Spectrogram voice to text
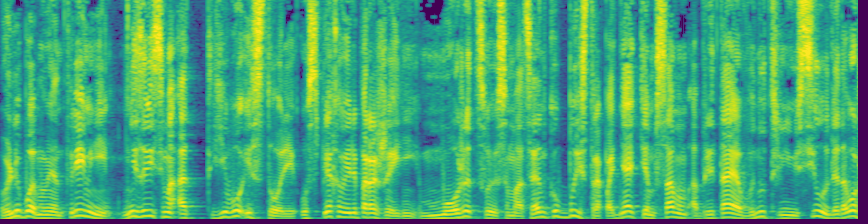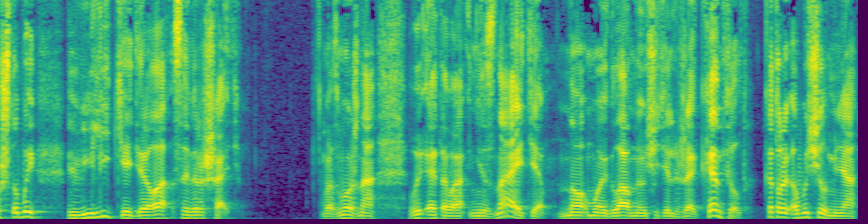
в любой момент времени, независимо от его истории, успехов или поражений, может свою самооценку быстро поднять, тем самым обретая внутреннюю силу для того, чтобы великие дела совершать. Возможно, вы этого не знаете, но мой главный учитель Джек Кенфилд, который обучил меня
